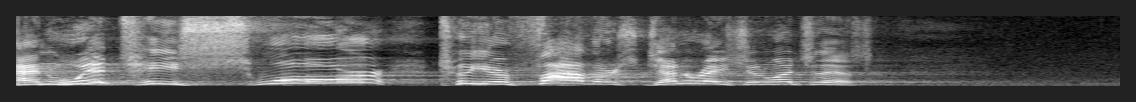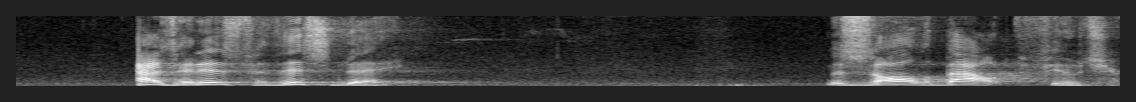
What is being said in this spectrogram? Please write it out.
And which he swore to your father's generation. Watch this. As it is to this day. This is all about the future,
